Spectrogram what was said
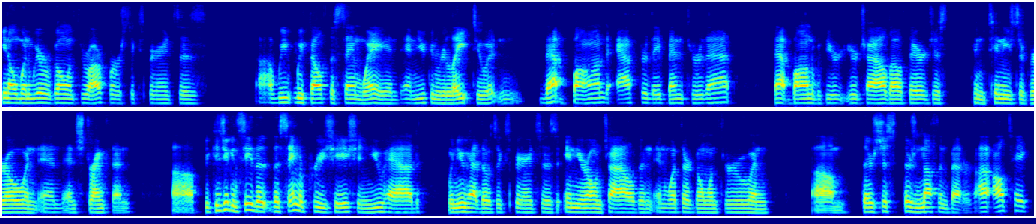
you know, when we were going through our first experiences, uh, we we felt the same way, and and you can relate to it. And that bond after they've been through that, that bond with your your child out there just continues to grow and and and strengthen. Uh, because you can see the the same appreciation you had when you had those experiences in your own child and, and what they're going through and um, there's just there's nothing better. I, will take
